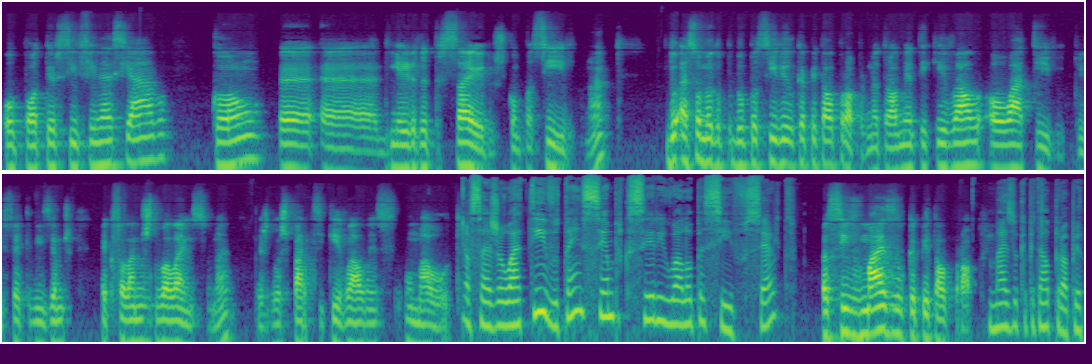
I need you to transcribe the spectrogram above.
ou pode ter sido financiado com uh, uh, dinheiro de terceiros, com passivo. É? A soma do, do, passivo e do capital próprio naturalmente equivale ao ativo, por isso é que dizemos, é que falamos de balanço, é? As duas partes equivalem-se uma à outra. Ou seja, o ativo tem sempre que ser igual ao passivo, certo? Passivo mais o capital próprio. Mais o capital próprio.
